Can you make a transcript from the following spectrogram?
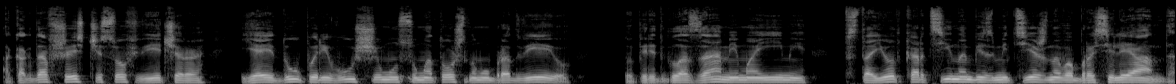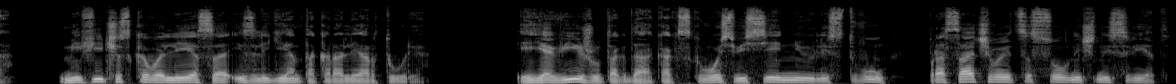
А когда в шесть часов вечера я иду по ревущему суматошному Бродвею, то перед глазами моими встает картина безмятежного Брасилианда, мифического леса из легенд о короле Артуре. И я вижу тогда, как сквозь весеннюю листву просачивается солнечный свет.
